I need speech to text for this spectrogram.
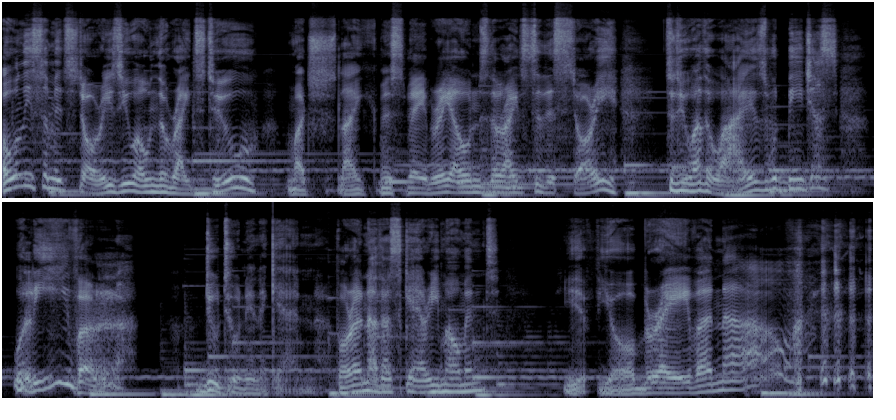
Only submit stories you own the rights to, much like Miss Mabry owns the rights to this story. To do otherwise would be just, well, evil. Do tune in again for another scary moment, if you're brave enough.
